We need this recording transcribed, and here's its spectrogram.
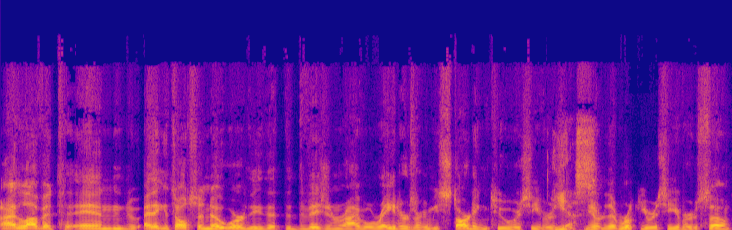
I love it, and I think it's also noteworthy that the division rival Raiders are going to be starting two receivers. Yes, you know, the rookie receivers. So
